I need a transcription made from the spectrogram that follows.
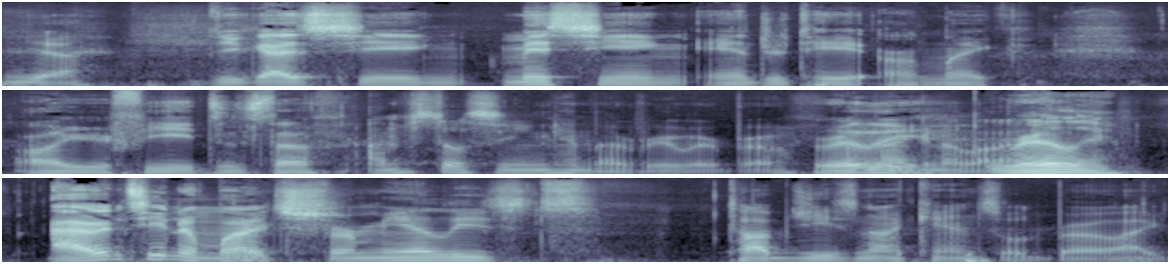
Yeah, Do you guys seeing miss seeing Andrew Tate on like all your feeds and stuff? I'm still seeing him everywhere, bro. I'm Really? not gonna lie. really? I haven't seen him Like, much. for me, at least, Top G is not canceled, bro. I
